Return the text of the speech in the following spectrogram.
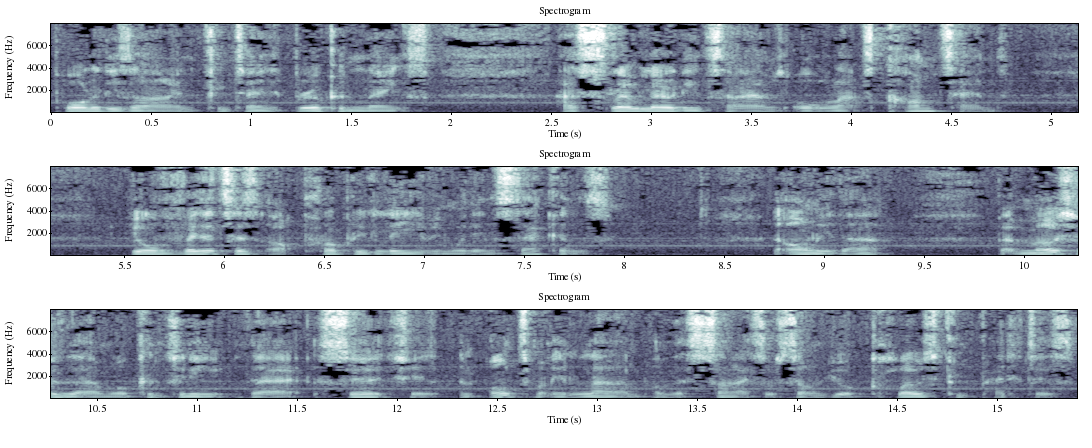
poorly designed, contains broken links, has slow loading times, or lacks content, your visitors are probably leaving within seconds. Not only that, but most of them will continue their searches and ultimately land on the sites of some of your close competitors.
